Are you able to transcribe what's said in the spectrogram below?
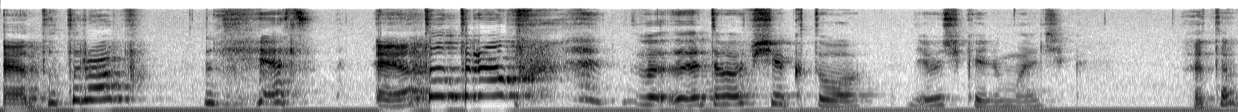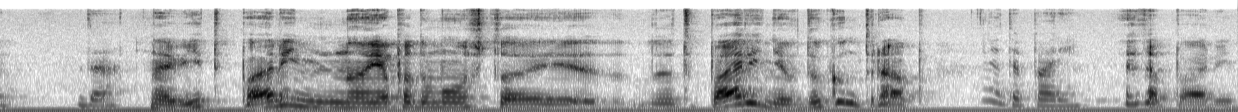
Это трап? Нет. Это трап? Это вообще кто? Девочка или мальчик? Это Да. на вид парень, но я подумал, что э, это парень, а вдруг он трап. Это парень. Это парень.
